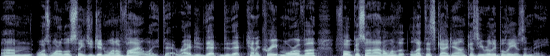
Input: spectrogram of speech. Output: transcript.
um, was one of those things you didn't want to violate. That right? Did that did that kind of create more of a focus on I don't want to let this guy down because he really believes in me?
